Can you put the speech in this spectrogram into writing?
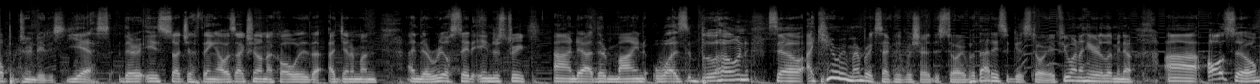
opportunities. Yes, there is such a thing. I was actually on a call with a gentleman in the real estate industry and uh, their mind was blown. So I can't remember exactly if we shared the story, but that is a good story. If you want to hear it, let me know. Uh, also,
